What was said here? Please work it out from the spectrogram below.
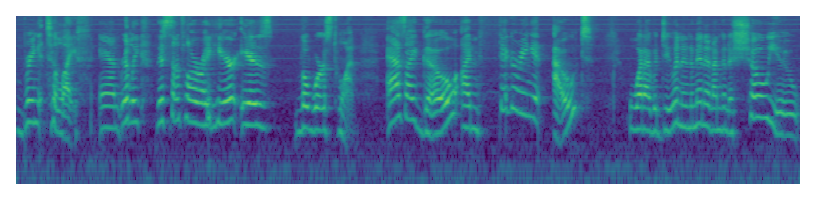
bring it to life. And really, this sunflower right here is the worst one. As I go, I'm figuring it out what I would do. And in a minute, I'm going to show you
